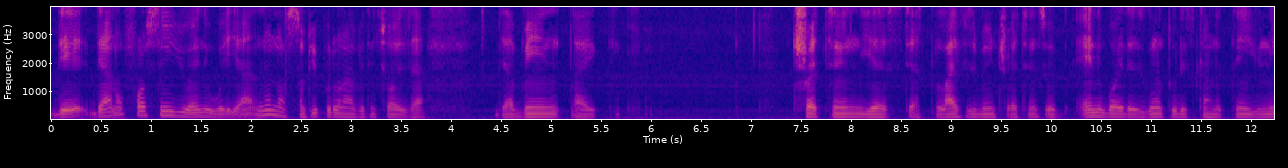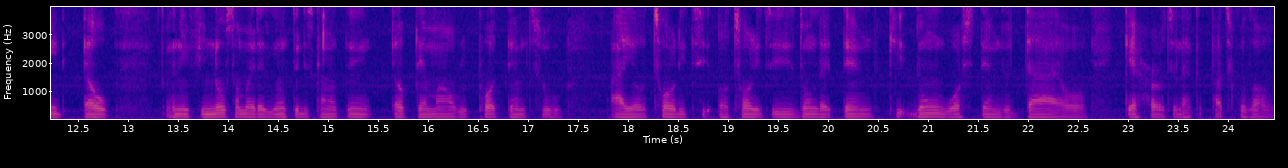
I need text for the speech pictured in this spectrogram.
they they are not forcing you anyway. Yeah, no, no. Some people don't have any choice. That they are being like threatened. Yes, their life is being threatened. So, anybody that's going through this kind of thing, you need help. And if you know somebody that's going through this kind of thing, help them out. Report them to higher authority authorities. Don't let them keep. Don't watch them to die or get hurt in like a particular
